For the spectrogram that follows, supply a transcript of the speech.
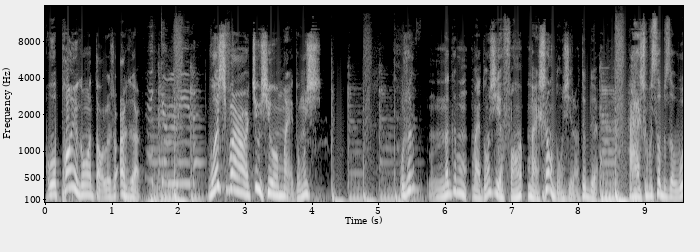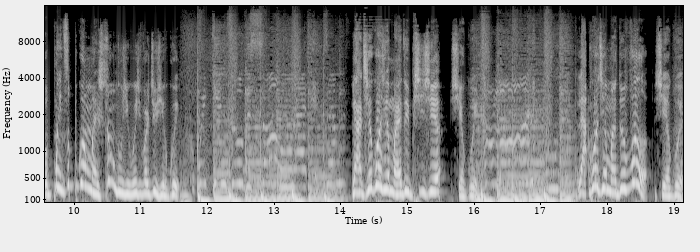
我朋友跟我叨了说，二哥，我媳妇儿就喜欢买东西。我说那个买东西也防买上东西了，对不对？哎，说不是不是，我每次不管买什么东西，我媳妇儿就嫌贵。两千块钱买对皮鞋嫌贵，两块钱买对袜子嫌贵，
